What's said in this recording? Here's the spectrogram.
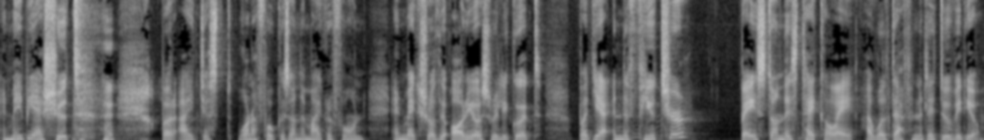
and maybe I should, but I just want to focus on the microphone and make sure the audio is really good. But yeah, in the future, based on this takeaway, I will definitely do video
